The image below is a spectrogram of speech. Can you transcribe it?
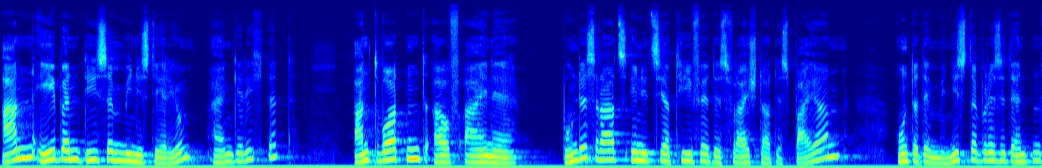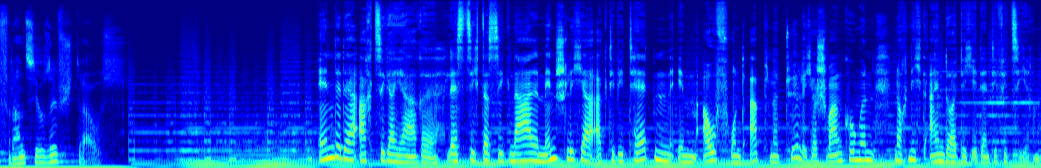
an eben diesem Ministerium eingerichtet, antwortend auf eine Bundesratsinitiative des Freistaates Bayern unter dem Ministerpräsidenten Franz Josef Strauß. Ende der 80er Jahre lässt sich das Signal menschlicher Aktivitäten im Auf und Ab natürlicher Schwankungen noch nicht eindeutig identifizieren.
